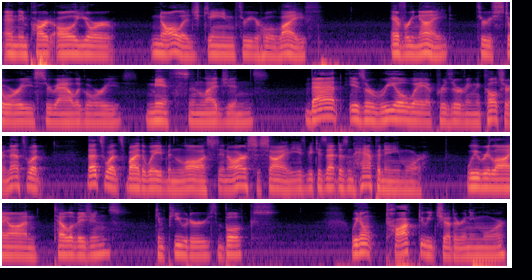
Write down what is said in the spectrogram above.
and impart all your knowledge gained through your whole life every night through stories through allegories myths and legends that is a real way of preserving the culture and that's what that's what's by the way been lost in our society is because that doesn't happen anymore we rely on televisions, computers, books. We don't talk to each other anymore.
